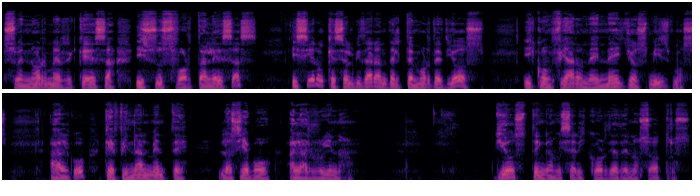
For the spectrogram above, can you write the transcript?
su enorme riqueza y sus fortalezas hicieron que se olvidaran del temor de Dios y confiaron en ellos mismos algo que finalmente los llevó a la ruina. Dios tenga misericordia de nosotros.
